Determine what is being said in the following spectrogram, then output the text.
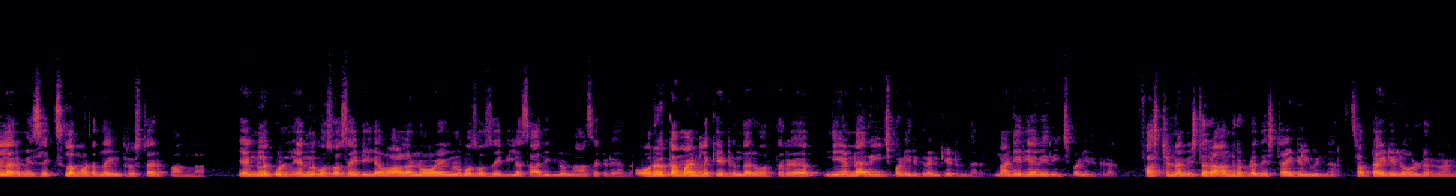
எல்லாருமே செக்ஸ்ல மட்டும்தான் இன்ட்ரெஸ்டா இருப்பாங்களா? எங்களுக்குள் எங்களுக்கும் சொசைட்டியில் வாழணும் எங்களுக்கும் சொசைட்டியில் சாதிக்கணும்னு ஆசை கிடையாது. ஒரு கமெண்டில் கேட்டிருந்தாரு ஒருத்தர் நீ என்ன ரீச் பண்ணியிருக்கிறேன்னு கேட்டிருந்தாரு. நான் நிறையவே ரீச் பண்ணியிருக்கிறேன். ஃபர்ஸ்ட் நான் mister Andhra Pradesh title winner sub title holder நான்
